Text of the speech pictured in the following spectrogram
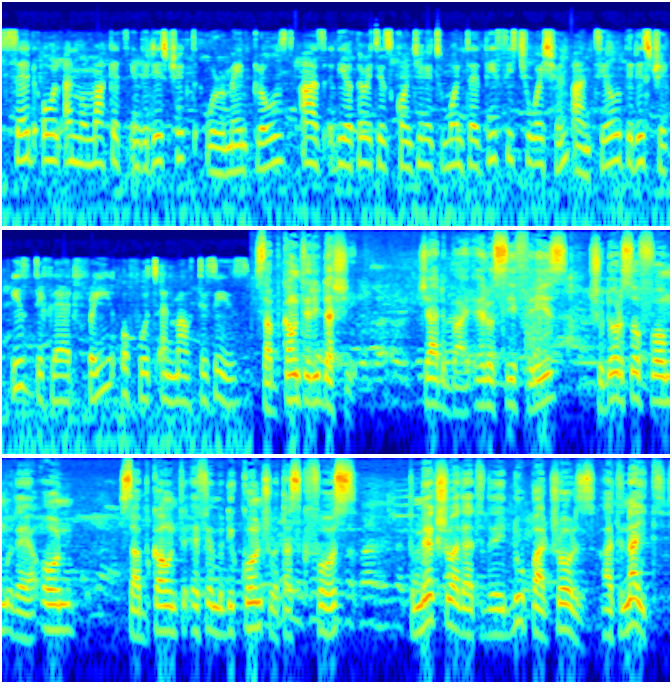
said all animal markets in the district will remain closed as the authorities continue to monitor this situation until the district is declared free of foot and mouth disease. Sub-county leadership chaired by LOC3s, should also form their own sub-county FMD control task force to make sure that they do patrols at night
